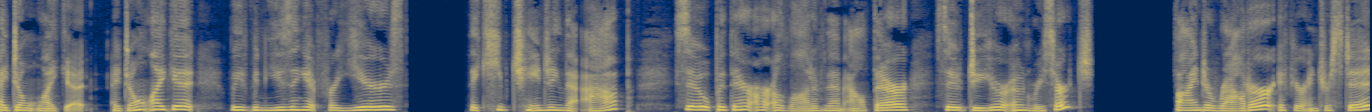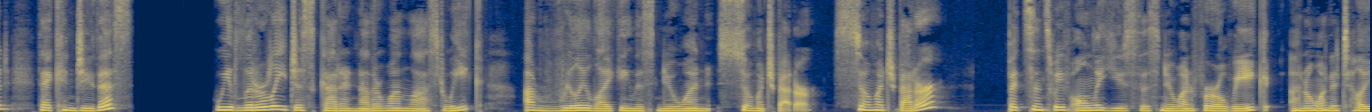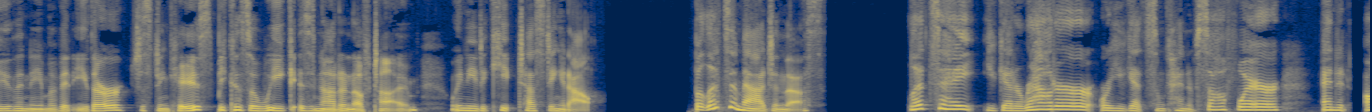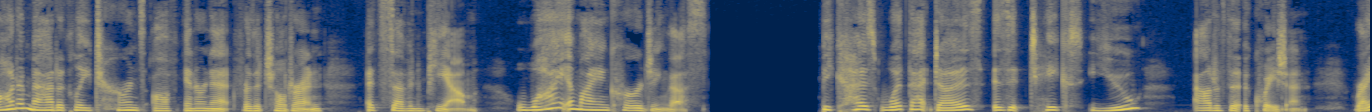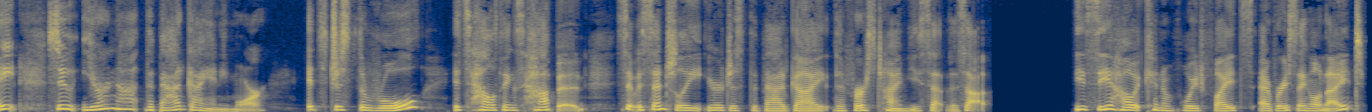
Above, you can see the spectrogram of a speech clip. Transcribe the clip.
I don't like it. I don't like it. We've been using it for years. They keep changing the app. So, but there are a lot of them out there. So do your own research. Find a router if you're interested that can do this. We literally just got another one last week. I'm really liking this new one so much better, so much better. But since we've only used this new one for a week, I don't want to tell you the name of it either, just in case, because a week is not enough time. We need to keep testing it out. But let's imagine this. Let's say you get a router or you get some kind of software and it automatically turns off internet for the children at 7 p.m. Why am I encouraging this? Because what that does is it takes you out of the equation, right? So you're not the bad guy anymore. It's just the rule. It's how things happen. So essentially, you're just the bad guy the first time you set this up. You see how it can avoid fights every single night?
